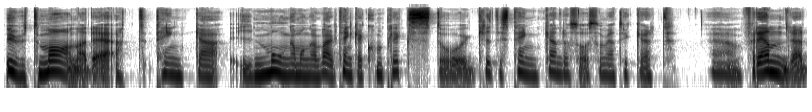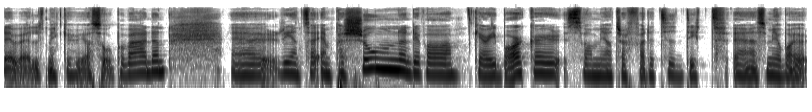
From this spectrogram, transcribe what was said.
utmanade att tänka i många, många varv. Tänka komplext och kritiskt tänkande och så, som jag tycker att förändrade väldigt mycket hur jag såg på världen. Eh, rent så här, en person, det var Gary Barker som jag träffade tidigt, eh, som jobbar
